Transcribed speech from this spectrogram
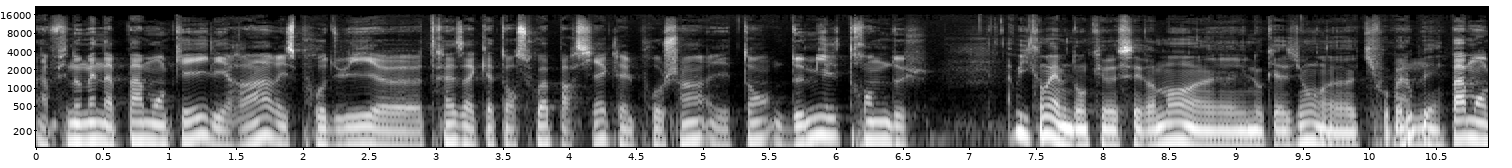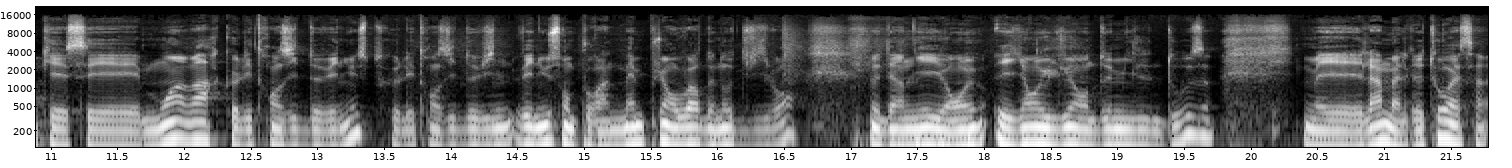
un, phénomène à pas manquer. Il est rare, il se produit 13 à 14 fois par siècle et le prochain est en 2032. Ah oui, quand même. Donc euh, c'est vraiment euh, une occasion euh, qu'il ne faut pas louper. Pas manquer. C'est moins rare que les transits de Vénus, parce que les transits de Vénus, on pourra même plus en voir de notre vivant. Le dernier ayant, eu lieu en 2012. Mais là, malgré tout, ça,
